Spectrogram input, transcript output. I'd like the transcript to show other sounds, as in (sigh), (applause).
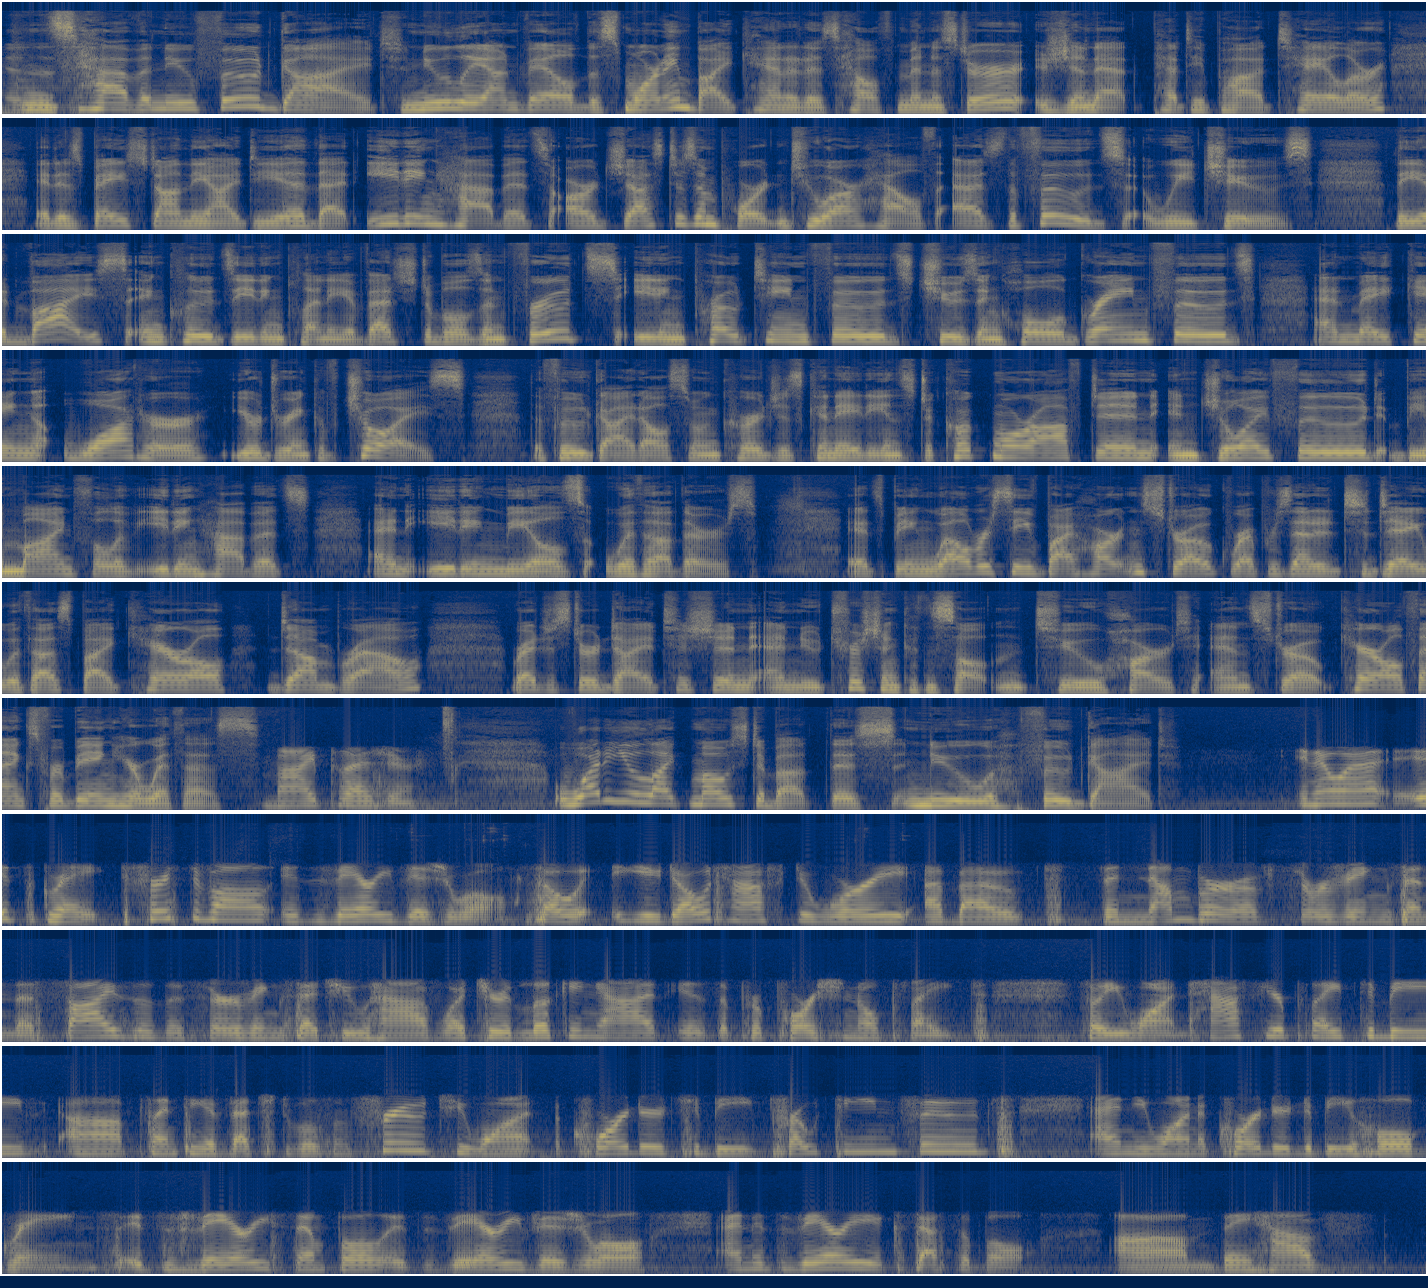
have a new food guide, newly unveiled this morning by Canada's Health Minister, Ginette Petitpas Taylor. It is based on the idea that eating habits are just as important to our health as the foods we choose. The advice includes eating plenty of vegetables and fruits, eating protein foods, choosing whole grain foods, and making water your drink of choice. The food guide also encourages Canadians to cook more often, enjoy food, be mindful of eating habits habits and eating meals with others. It's being well received by Heart and Stroke, represented today with us by Carol Dombrow, registered dietitian and nutrition consultant to Heart and Stroke. Carol, thanks for being here with us. My pleasure. What do you like most about this new food guide? You know what? It's great. First of all, it's very visual. So you don't have to worry about the number of servings and the size of the servings that you have. What you're looking at is a proportional plate. So you want half your plate to be uh, plenty of vegetables and fruit. You want a quarter to be protein foods, and you want a quarter to be whole grains. It's very simple. It's very visual, and it's very accessible. Um, they have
